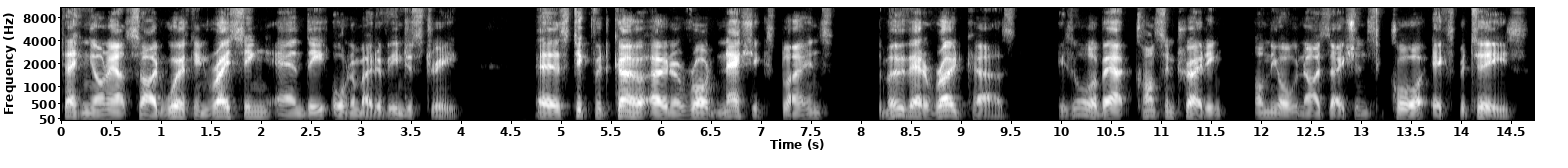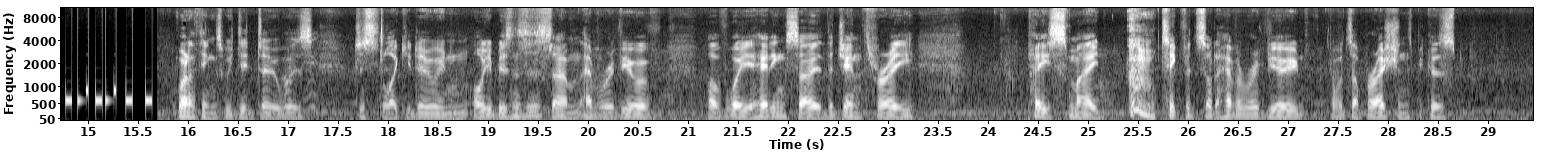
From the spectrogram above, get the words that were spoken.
taking on outside work in racing and the automotive industry. As Tickford co owner Rod Nash explains, the move out of road cars is all about concentrating on the organisation's core expertise. One of the things we did do was just like you do in all your businesses, um, have a review of, of where you're heading. So the Gen 3 piece made Tickford sort of have a review of its operations because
